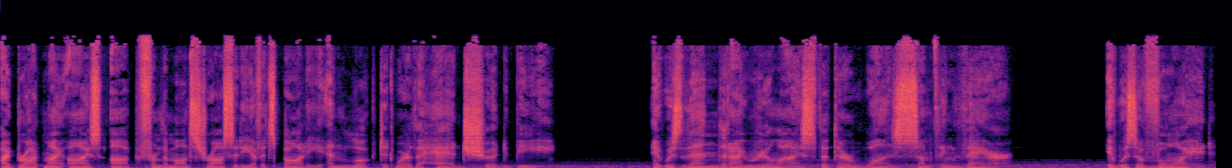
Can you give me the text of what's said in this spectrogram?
I brought my eyes up from the monstrosity of its body and looked at where the head should be. It was then that I realized that there was something there. It was a void,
